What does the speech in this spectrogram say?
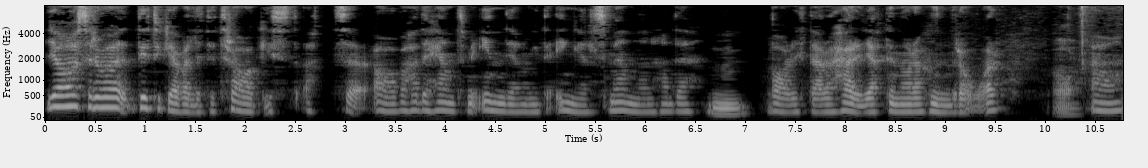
Ja, så det, var, det tycker jag var lite tragiskt. Att, eh, ja, vad hade hänt med Indien om inte engelsmännen hade Mm. varit där och härjat i några hundra år? Ja. Ja.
